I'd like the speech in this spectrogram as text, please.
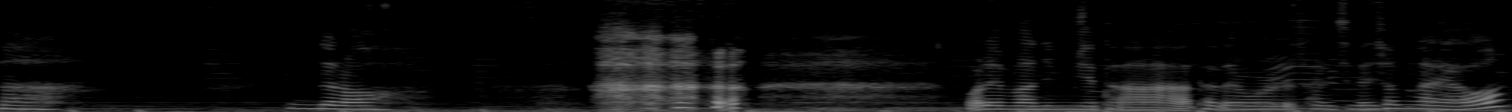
아 힘들어 오랜만입니다. 다들 오늘 잘 지내셨나요?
